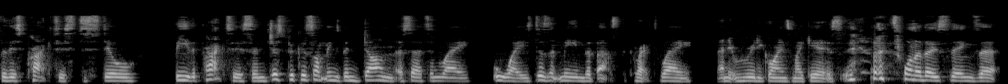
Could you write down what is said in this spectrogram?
for this practice to still be the practice. And just because something's been done a certain way always doesn't mean that that's the correct way. And it really grinds my gears. it's one of those things that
